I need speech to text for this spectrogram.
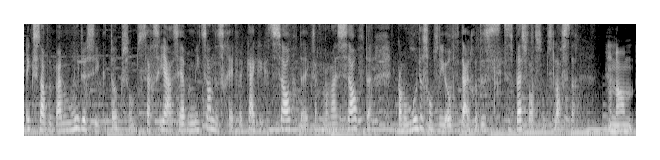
Ik snap het, bij mijn moeder zie ik het ook soms. Zegt ze, ja, ze hebben me iets anders gegeven. Kijk ik hetzelfde. Ik zeg, maar, maar hetzelfde. Ik kan mijn moeder soms niet overtuigen, dus het is best wel soms lastig. En dan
